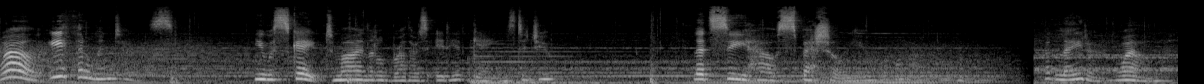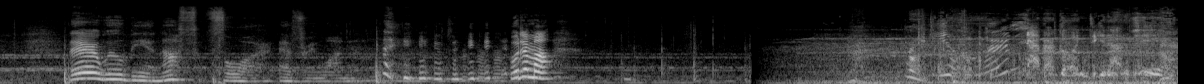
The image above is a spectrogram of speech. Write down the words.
well, Ethan Winters. You escaped my little brother's idiot games, did you? Let's see how special you are. But later, well, there will be enough for everyone. Udama! You're never going to get out of here!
